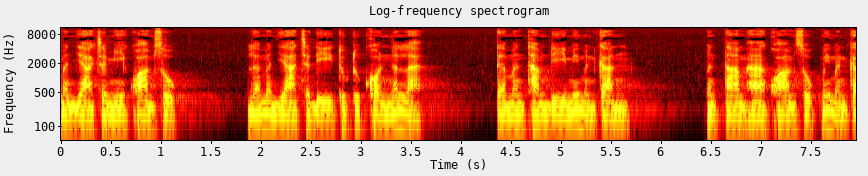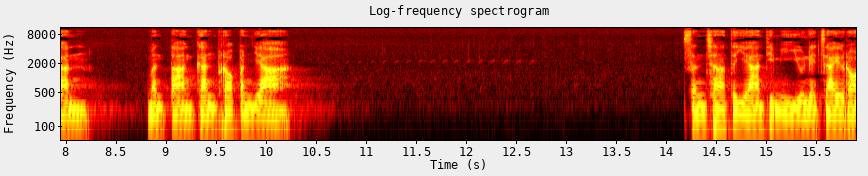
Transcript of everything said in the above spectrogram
มันอยากจะมีความสุข และมันอยากจะดีทุกๆ คนนั่นแหละ แต่มันทำดีไม่เหมือนกัน มันตามหาความสุขไม่เหมือนกัน มันต่างกันเพราะปัญญาสัญชาตญาณที่มีอยู่ในใจเรา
